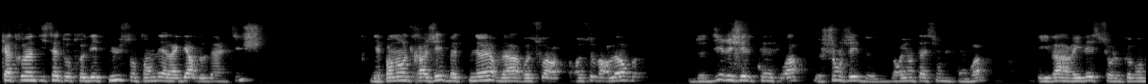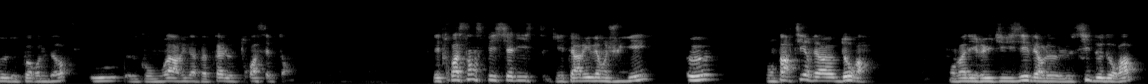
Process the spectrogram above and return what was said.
97 autres détenus sont emmenés à la gare de Daltich. Et pendant le trajet, Butner va recevoir, l'ordre de diriger le convoi, de changer d'orientation du convoi. Et il va arriver sur le commando de Korendorf, où le convoi arrive à peu près le 3 septembre. Les 300 spécialistes qui étaient arrivés en juillet, eux, vont partir vers Dora. On va les réutiliser vers le, site de Dora.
